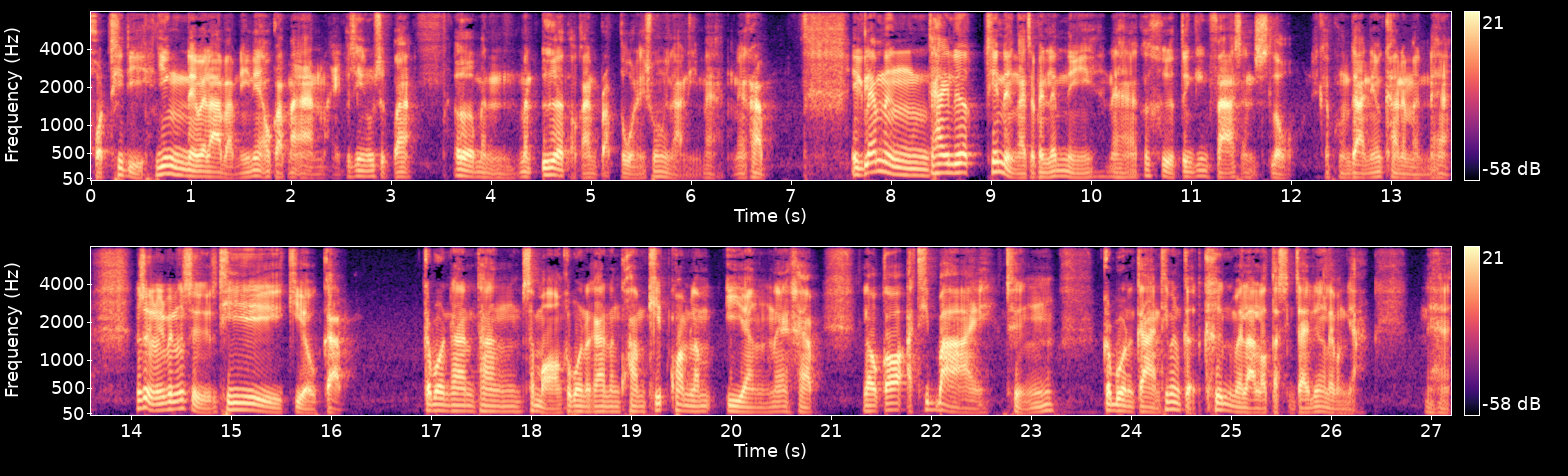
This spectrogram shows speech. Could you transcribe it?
คตที่ดี ยิ่งในเวลาแบบนี้เนี่ยเอากลับมาอ่านใหม่ก็ยิ่งรู้สึกว่า เออมันมันเอื้อต่อการปรับตัวในช่วงเวลานี้มากนะครับ อีกเล่มหนึ่งให้เลือกที่หนึ่งอาจจะเป็นเล่มนี้นะฮะก็คือ Thinking Fast and Slow นะครับของ Daniel Kahneman นะฮะหนังสือนี้เป็นหนังสือที่เกี่ยวกับกระบวนการทางสมองกระบวนการทางความคิดความลำเอียงนะครับแล้วก็อธิบายถึงกระบวนการที่มันเกิดขึ้นเวลาเราตัดสินใจเรื่องอะไรบางอย่างนะฮะ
